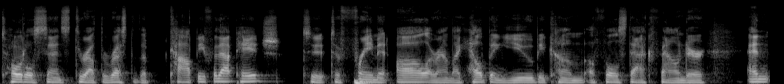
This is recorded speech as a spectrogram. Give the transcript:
total sense throughout the rest of the copy for that page to to frame it all around like helping you become a full stack founder and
